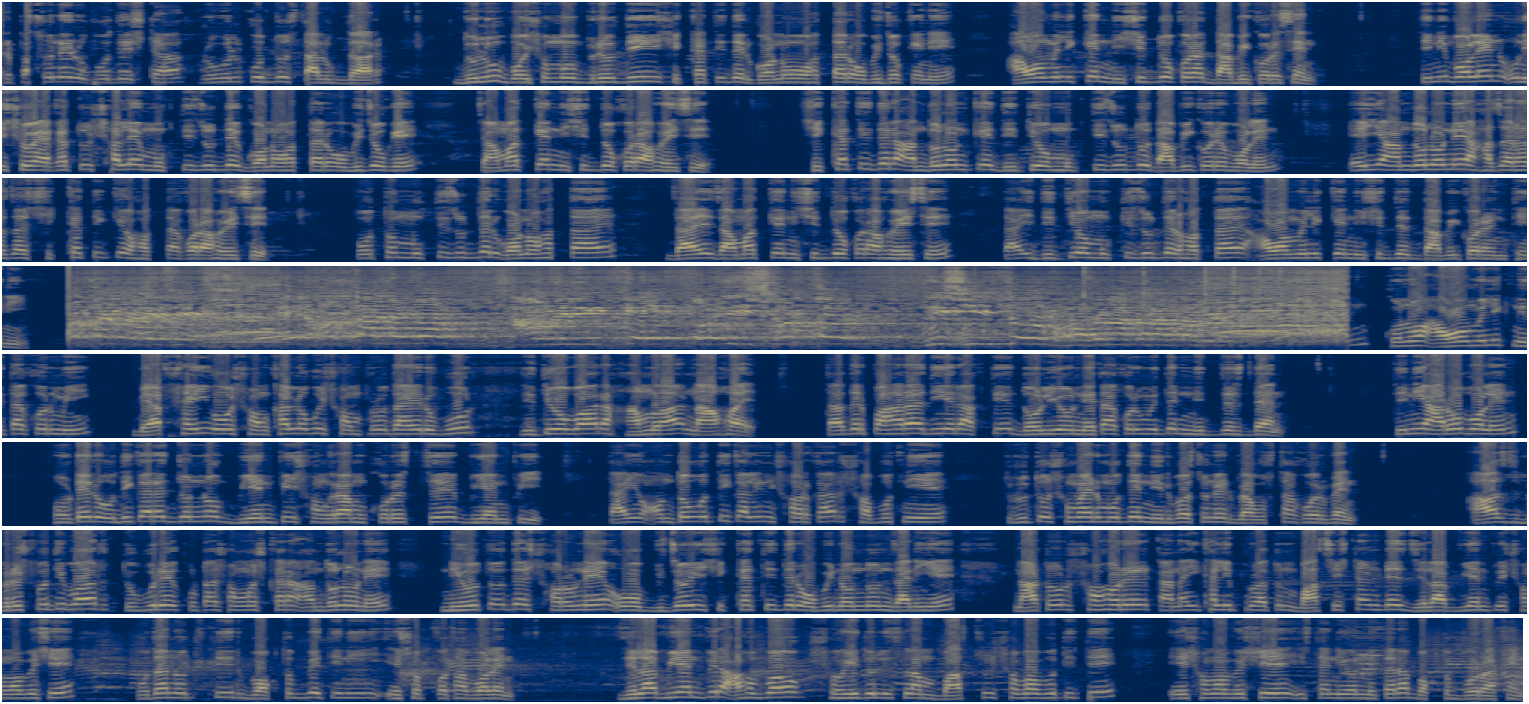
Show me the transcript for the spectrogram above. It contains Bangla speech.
নির্বাচনের উপদেষ্টা রুহুল কুদ্দুস তালুকদার দুলু বৈষম্য বিরোধী শিক্ষার্থীদের গণহত্যার অভিযোগ এনে আওয়ামী লীগকে নিষিদ্ধ করার দাবি করেছেন। তিনি বলেন, উনিশশো একাত্তর সালে মুক্তিযুদ্ধে গণহত্যার অভিযোগে জামাতকে নিষিদ্ধ করা হয়েছে। শিক্ষার্থীদের আন্দোলনকে দ্বিতীয় মুক্তিযুদ্ধ দাবি করে বলেন, এই আন্দোলনে হাজার হাজার শিক্ষার্থীকে হত্যা করা হয়েছে। প্রথম মুক্তিযুদ্ধের গণহত্যায় দায়ে জামাতকে নিষিদ্ধ করা হয়েছে তাই দ্বিতীয় মুক্তিযুদ্ধের হত্যায় আওয়ামী লীগকে নিষিদ্ধের দাবি করেন তিনি। কোনো আওয়ামী লীগ নেতাকর্মী, ব্যবসায়ী ও সংখ্যালঘু সম্প্রদায়ের উপর দ্বিতীয়বার হামলা না হয়, তাদের পাহারা দিয়ে রাখতে দলীয় নেতাকর্মীদের নির্দেশ দেন। তিনি আরও বলেন, ভোটের অধিকারের জন্য বিএনপি সংগ্রাম করেছে বিএনপি। তাই অন্তর্বর্তীকালীন সরকার শপথ নিয়ে দ্রুত সময়ের মধ্যে নির্বাচনের ব্যবস্থা করবেন। আজ বৃহস্পতিবার দুপুরে কোটা সংস্কার আন্দোলনে নিহতদের স্মরণে ও বিজয়ী শিক্ষার্থীদের অভিনন্দন জানিয়ে নাটোর শহরের কানাইখালী পুরাতন বাস স্ট্যান্ডে জেলা বিএনপি সমাবেশে প্রধান অতিথির বক্তব্যে তিনি এসব কথা বলেন। জেলা বিএনপির আহ্বায়ক শহীদুল ইসলাম বাচ্চুর সভাপতিতে এ সমাবেশে স্থানীয় নেতারা বক্তব্য রাখেন।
